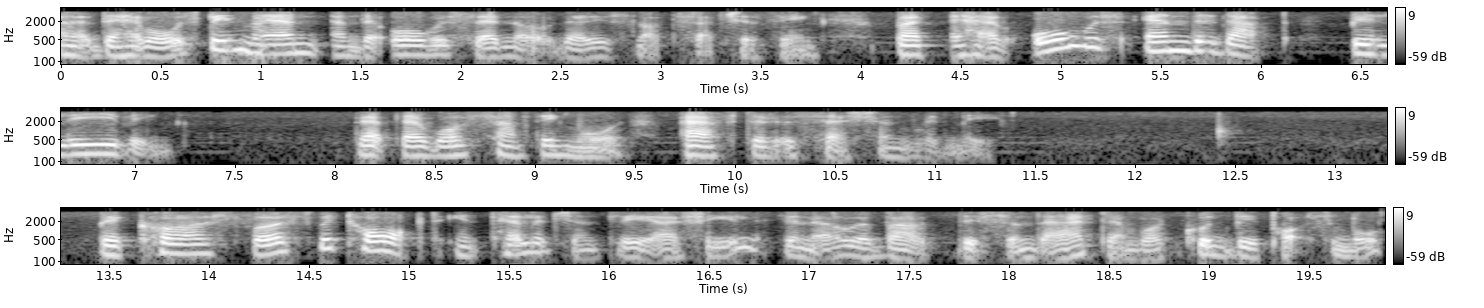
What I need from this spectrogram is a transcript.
uh, they have always been men and they always said, no, there is not such a thing. But they have always ended up believing that there was something more after a session with me because first we talked intelligently, I feel, you know, about this and that and what could be possible.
